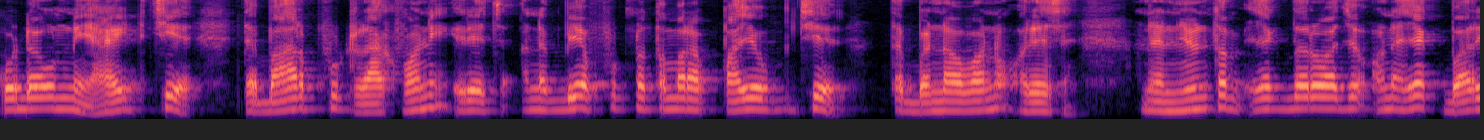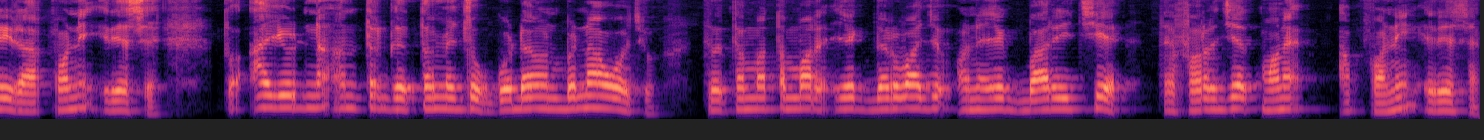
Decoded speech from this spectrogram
ગોડાઉનની હાઇટ છે તે બાર ફૂટ રાખવાની રહેશે અને બે ફૂટનો તમારા પાયો છે તે બનાવવાનો રહેશે અને ન્યૂનતમ એક દરવાજો અને એક બારી રાખવાની રહેશે. તો આ યોજના અંતર્ગત તમે જો ગોડાઉન બનાવો છો, તો તેમાં તમારે એક દરવાજો અને એક બારી છે તે ફરજિયાતપણે આપવાની રહેશે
